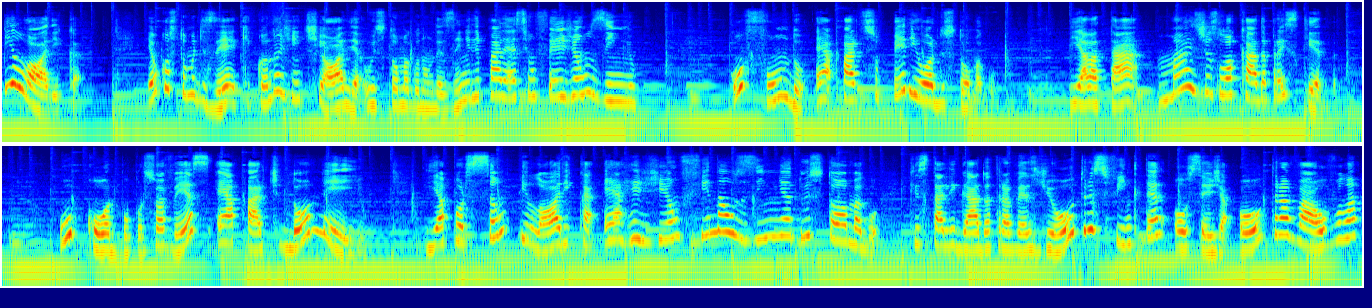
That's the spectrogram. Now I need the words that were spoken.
pilórica. Eu costumo dizer que quando a gente olha o estômago num desenho, ele parece um feijãozinho. O fundo é a parte superior do estômago e ela está mais deslocada para a esquerda. O corpo, por sua vez, é a parte do meio e a porção pilórica é a região finalzinha do estômago, que está ligado através de outro esfíncter, ou seja, outra válvula,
